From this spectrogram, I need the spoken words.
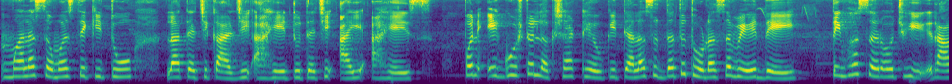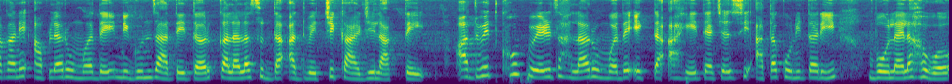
मला समजते की तुला त्याची काळजी आहे. तू त्याची आई आहेस. पण एक गोष्ट लक्षात ठेव की त्यालासुद्धा तू थोडासा वेळ दे. तेव्हा सरोज ही रागाने आपल्या रूममध्ये निघून जाते तर कलालासुद्धा अद्वेतची अद्वैतची काळजी लागते. अद्वैत खूप वेळ झाला रूममध्ये एकटा आहे त्याच्याशी आता कोणीतरी बोलायला हवं.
